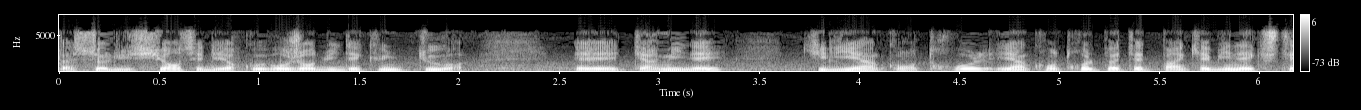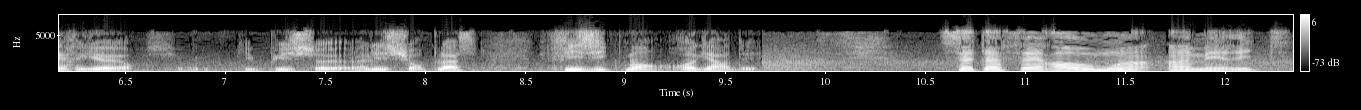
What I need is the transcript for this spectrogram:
La solution, c'est de dire qu'aujourd'hui, dès qu'une tour est terminée, qu'il y ait un contrôle, et un contrôle peut-être par un cabinet extérieur, qui puisse aller sur place, physiquement regarder. Cette affaire a au moins un mérite.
